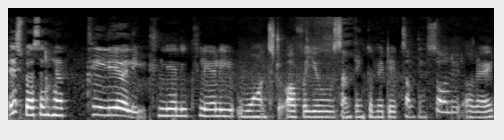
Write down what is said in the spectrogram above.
This person here clearly clearly clearly wants to offer you something committed something solid all right?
